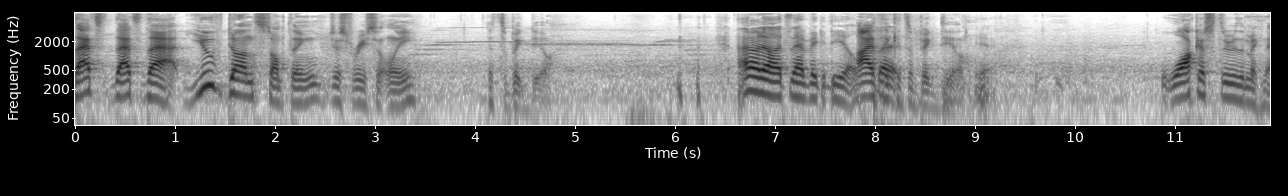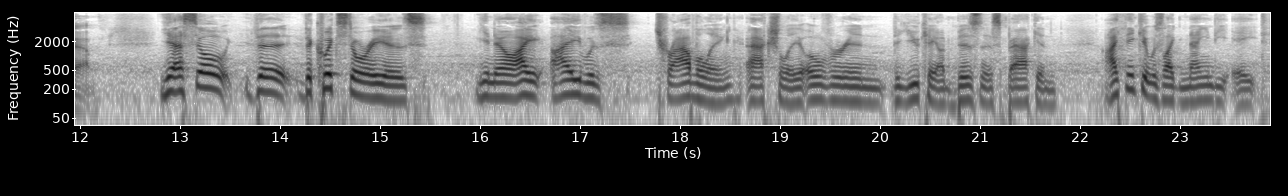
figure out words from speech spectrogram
that's that's that. You've done something just recently. It's a big deal. I don't know. It's that big a deal. I think it's a big deal. Yeah. Walk us through the McNabb. Yeah, so the the quick story is, you know, I I was traveling actually over in the UK on business back in I think it was like 98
